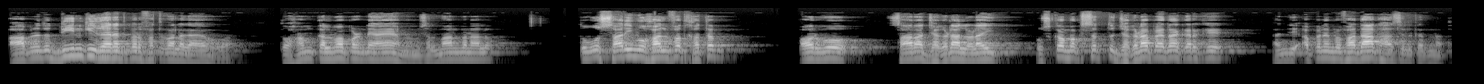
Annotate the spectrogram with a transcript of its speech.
آپ نے تو دین کی غیرت پر فتویٰ لگایا ہوا۔ تو ہم کلمہ پڑھنے آئے ہیں، ہمیں مسلمان بنا لو۔ تو وہ ساری مخالفت ختم اور وہ سارا جھگڑا لڑائی، اس کا مقصد تو جھگڑا پیدا کر کے ہاں جی اپنے مفادات حاصل کرنا تھا۔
